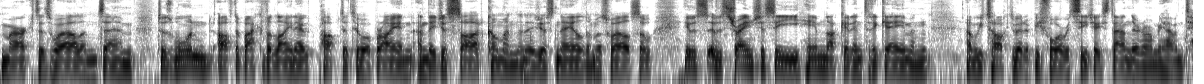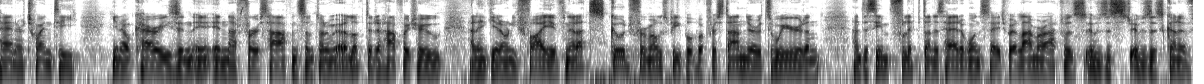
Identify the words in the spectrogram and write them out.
marked as well. And um, there was one off the back of a line out, popped it to O'Brien, and they just saw it coming, and they just nailed him as well. So it was it was strange to see him not get into the game, and and we talked about it before with CJ Stander normally having ten or twenty, you know, carries in, in, in that first half and something. I looked at it halfway through. I think he had only five. Now that's good for most people, but for Stander it's weird. And, and to see him flipped on his head at one stage where Lamerat was it was a, it was this kind of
